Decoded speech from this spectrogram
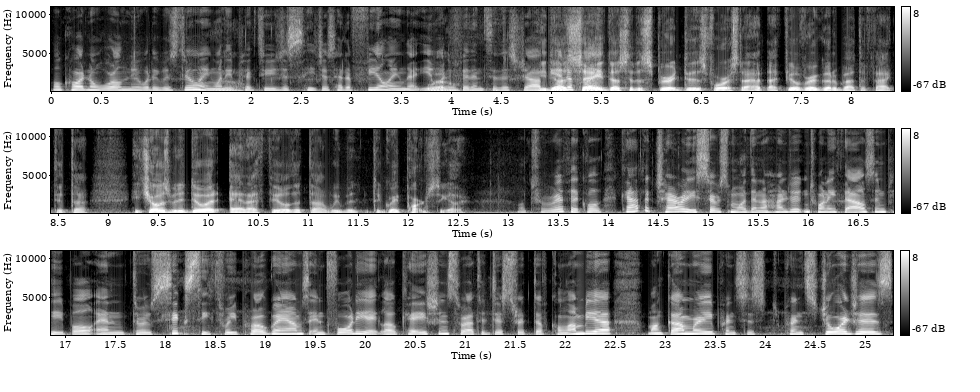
Well, Cardinal Wuerl knew what he was doing when he picked you. Just he just had a feeling that you would fit into this job. He does say, he does say the Spirit did this for us. And I, I feel very good about the fact that uh, he chose me to do it, and I feel that uh, we've been great partners together. Well, terrific. Well, Catholic Charities serves more than 120,000 people and through 63 programs in 48 locations throughout the District of Columbia, Montgomery, Princess, Prince George's,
